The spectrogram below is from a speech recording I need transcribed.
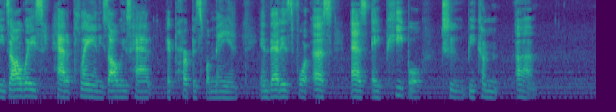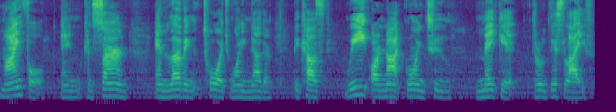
He's always had a plan, He's always had a purpose for man, and that is for us as a people to become uh, mindful and concerned and loving towards one another because we are not going to make it through this life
